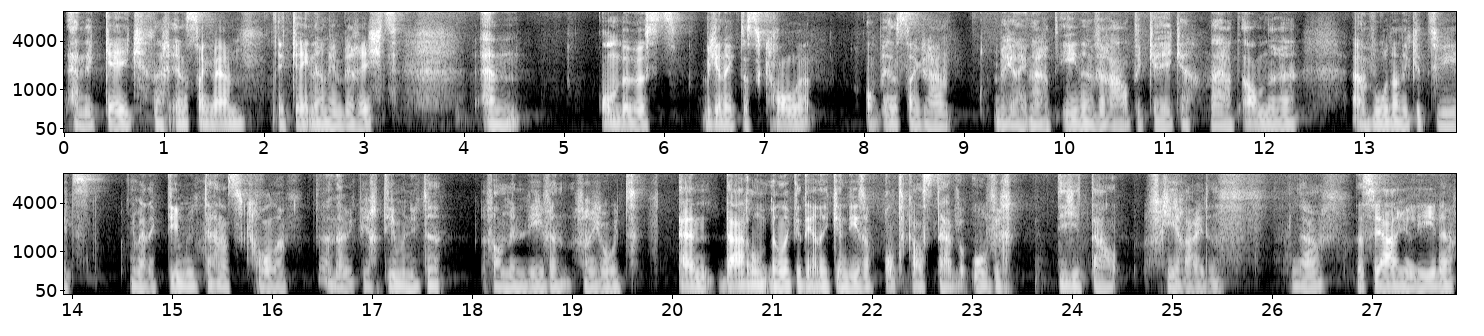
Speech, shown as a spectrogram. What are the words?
en ik kijk naar Instagram, ik kijk naar mijn bericht en onbewust begin ik te scrollen op Instagram, begin ik naar het ene verhaal te kijken, naar het andere. En voordat ik het weet, ben ik 10 minuten aan het scrollen. En heb ik weer 10 minuten van mijn leven vergooid. En daarom wil ik het eigenlijk in deze podcast hebben over digitaal freeriden. Ja, dat is jaren geleden.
